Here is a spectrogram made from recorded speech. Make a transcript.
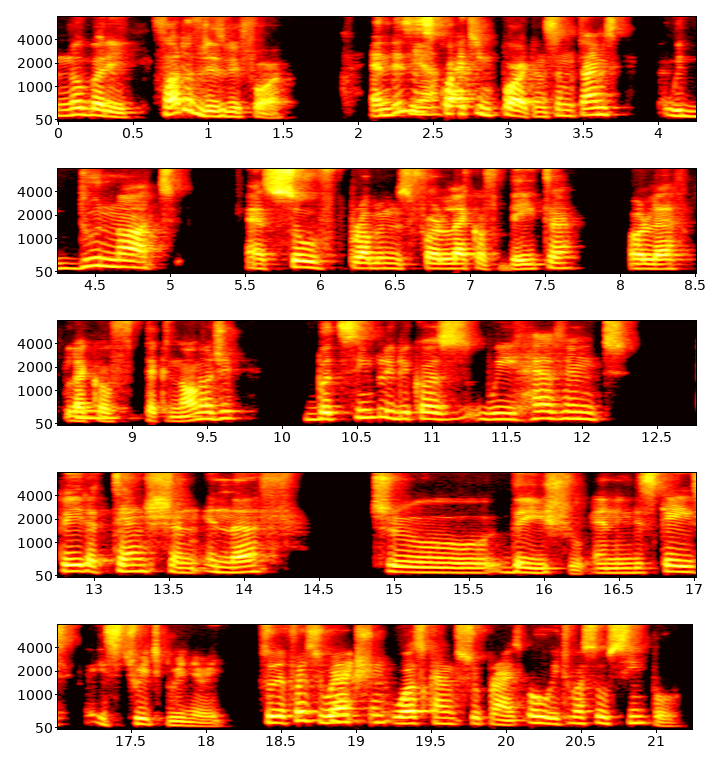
nobody thought of this before and this yeah. is quite important sometimes we do not uh, solve problems for lack of data or lack, lack mm. of technology but simply because we haven't paid attention enough to the issue. And in this case, it's street greenery. So the first reaction was kind of surprise. Oh, it was so simple.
